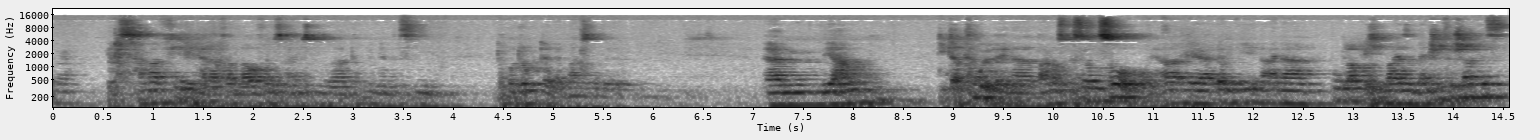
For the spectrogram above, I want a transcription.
Ja. Jetzt haben wir viele Jahre davon laufen, das ist eines unserer prominentesten Produkte, wenn man so will. Ähm, wir haben Dieter Pohl in der Bahnhofsmission Zoo, ja, der irgendwie in einer unglaublichen Weise Menschenfischer ist,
